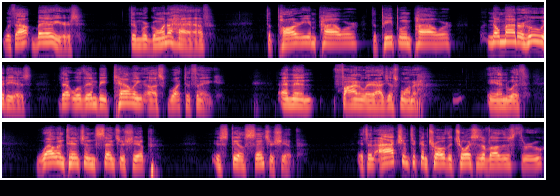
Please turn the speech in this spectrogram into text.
without barriers, then we're going to have the party in power, the people in power, no matter who it is, that will then be telling us what to think. And then finally, I just want to end with well intentioned censorship is still censorship. It's an action to control the choices of others through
